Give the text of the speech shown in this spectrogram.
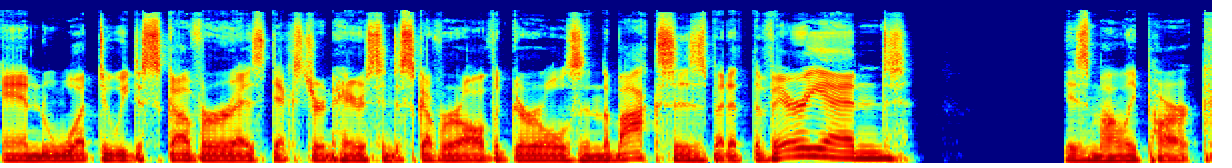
And what do we discover as Dexter and Harrison discover all the girls in the boxes? But at the very end is Molly Park.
